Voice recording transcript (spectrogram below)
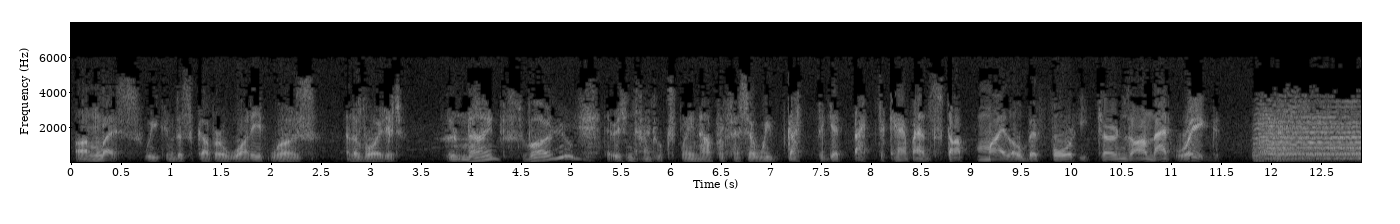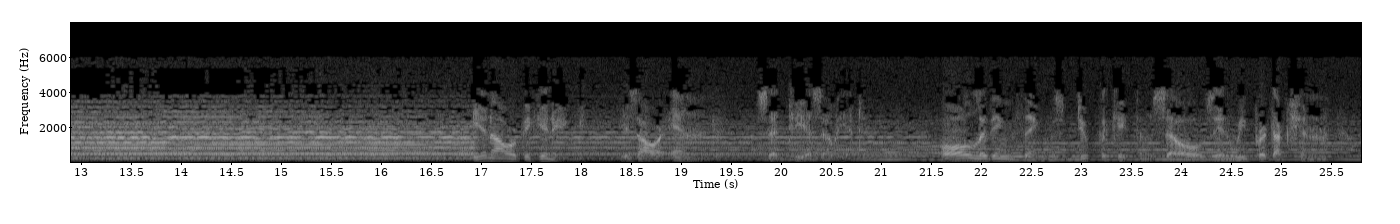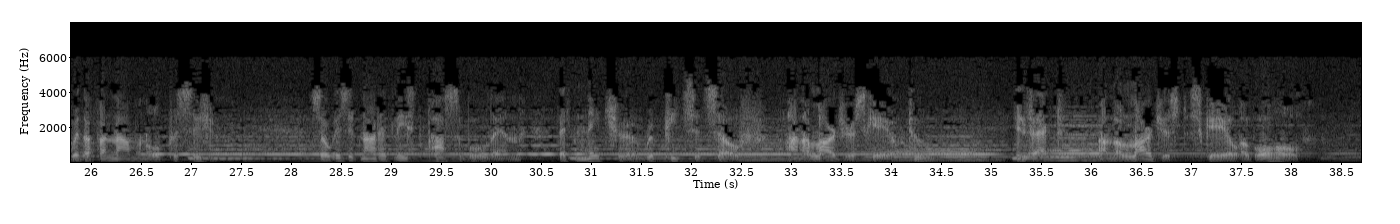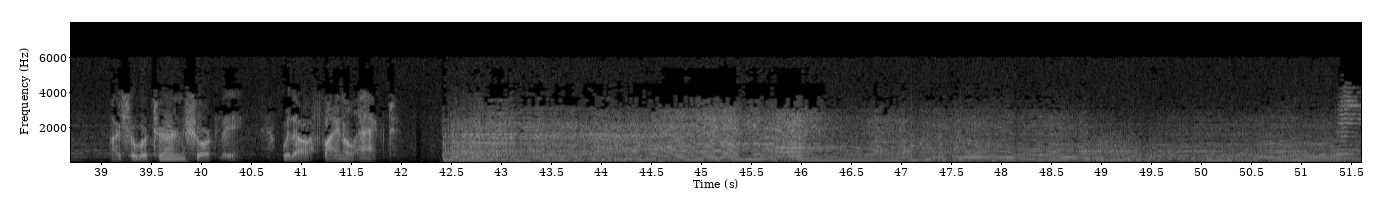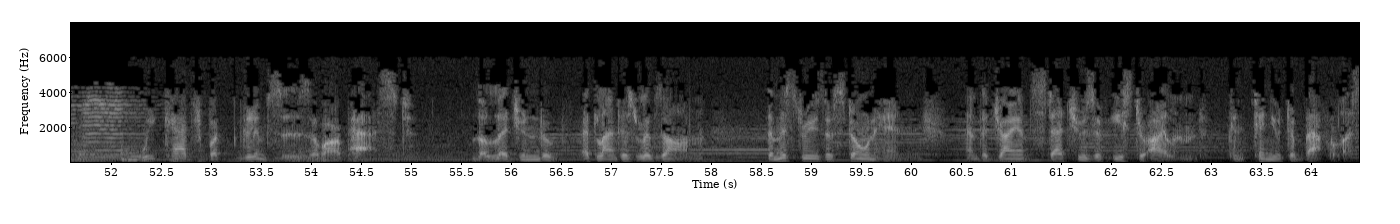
Unless we can discover what it was and avoid it. The ninth volume? There isn't time to explain now, Professor. We've got to get back to camp and stop Milo before he turns on that rig. In our beginning is our end, said T.S. Eliot. All living things duplicate themselves in reproduction with a phenomenal precision. So is it not at least possible, then, that nature repeats itself on a larger scale, too? In fact, on the largest scale of all. I shall return shortly with our final act. We catch but glimpses of our past. The legend of Atlantis lives on. The mysteries of Stonehenge and the giant statues of Easter Island continue to baffle us.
